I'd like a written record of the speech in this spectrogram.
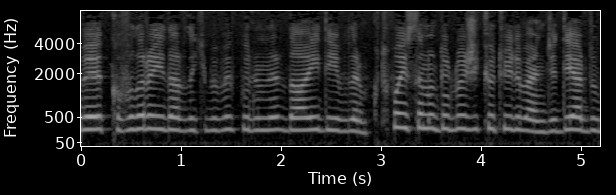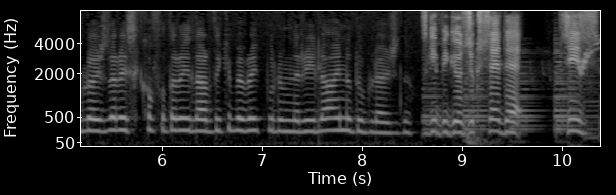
ve Kafadar Ayılardaki bebek bölümleri daha iyi diyebilirim. Kutup Ayısı'nın dublajı kötüydü bence. Diğer dublajlar eski Kafadar Ayılardaki bebek bölümleriyle aynı dublajdı. gibi gözükse de siz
